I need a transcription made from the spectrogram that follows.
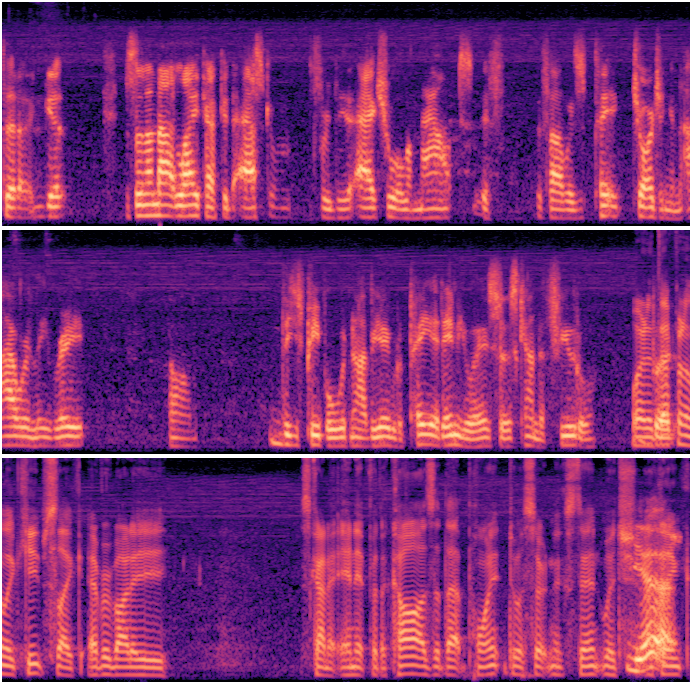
that I get. So I'm not like I could ask them for the actual amount if if I was pay, charging an hourly rate. Um, these people would not be able to pay it anyway, so it's kind of futile. Well, it But- definitely keeps like everybody is kind of in it for the cause at that point to a certain extent, which I Yeah. think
